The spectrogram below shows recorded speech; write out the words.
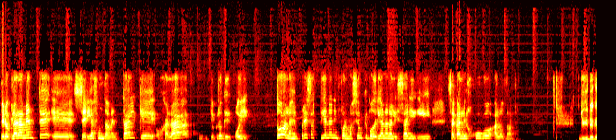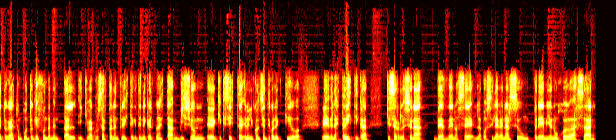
Pero claramente sería fundamental que ojalá, yo creo que hoy todas las empresas tienen información que podrían analizar y, sacarle el jugo a los datos. Yo creo que tocaste un punto que es fundamental y que va a cruzar toda la entrevista, que tiene que ver con esta visión eh, que existe en el inconsciente colectivo eh, de la estadística, que se relaciona desde, no sé, la posibilidad de ganarse un premio en un juego de azar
